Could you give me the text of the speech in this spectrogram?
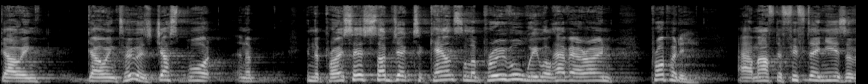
going, going to has just bought in, a, in the process, subject to council approval, we will have our own property um, after 15 years of,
